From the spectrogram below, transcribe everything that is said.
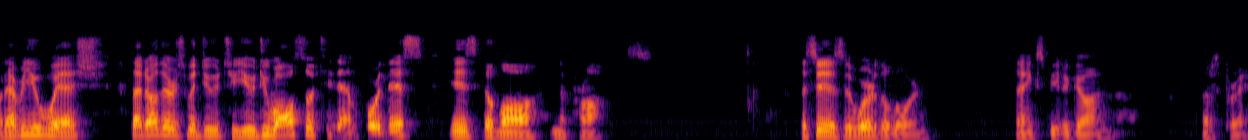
Whatever you wish that others would do to you, do also to them, for this is the law and the prophets. This is the word of the Lord. Thanks be to God. Let us pray.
